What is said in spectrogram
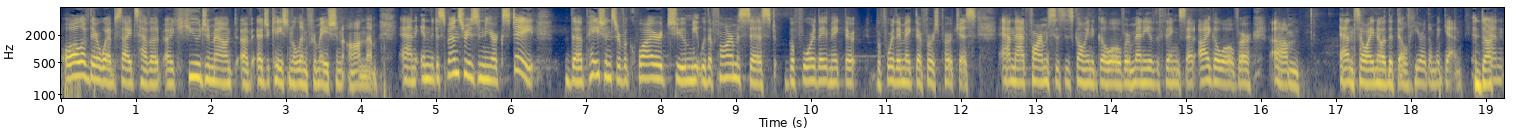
all of their websites have a, a huge amount of educational information on them. And in the dispensaries in New York State, the patients are required to meet with a pharmacist before they make their before they make their first purchase. And that pharmacist is going to go over many of the things that I go over. Um, and so I know that they'll hear them again. And, doc, and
